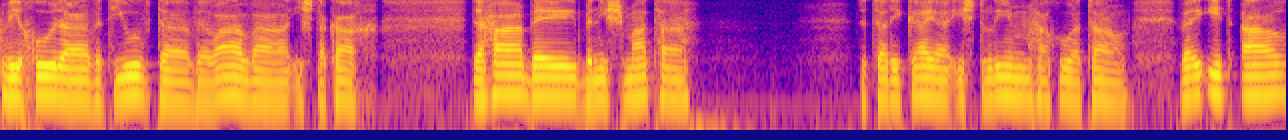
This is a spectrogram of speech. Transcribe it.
וייחודה וטיובתה ורבה ישתכח. דהה בי בנשמתה דצדיקיה ישתלים ההוא אתר, ויתאר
